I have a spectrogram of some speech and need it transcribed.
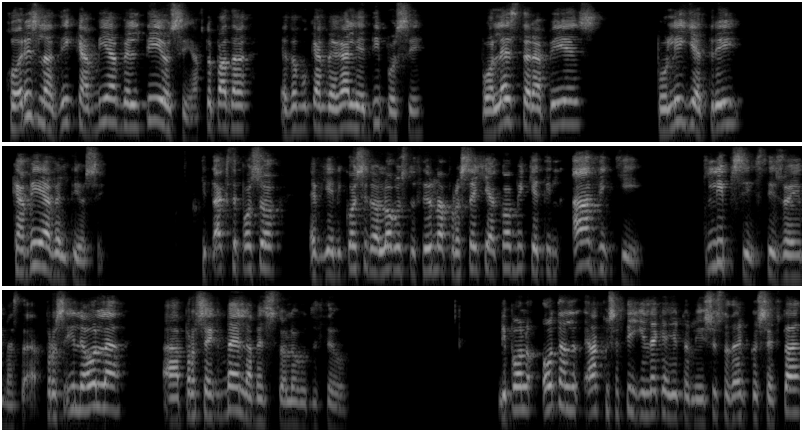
χωρίς να δει καμία βελτίωση. Αυτό πάντα εδώ μου κάνει μεγάλη εντύπωση. Πολλές θεραπείες, πολλοί γιατροί, καμία βελτίωση. Κοιτάξτε πόσο ευγενικός είναι ο λόγος του Θεού να προσέχει ακόμη και την άδικη κλίψη στη ζωή μας. Είναι όλα προσεγμένα μέσα στο Λόγο του Θεού. Λοιπόν, όταν άκουσε αυτή η γυναίκα για τον Ιησούς στο 27,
